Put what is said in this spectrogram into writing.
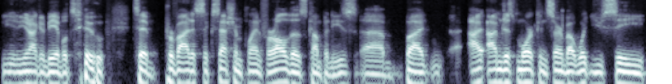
you're not going to be able to to provide a succession plan for all those companies. Uh, but I, I'm just more concerned about what you see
